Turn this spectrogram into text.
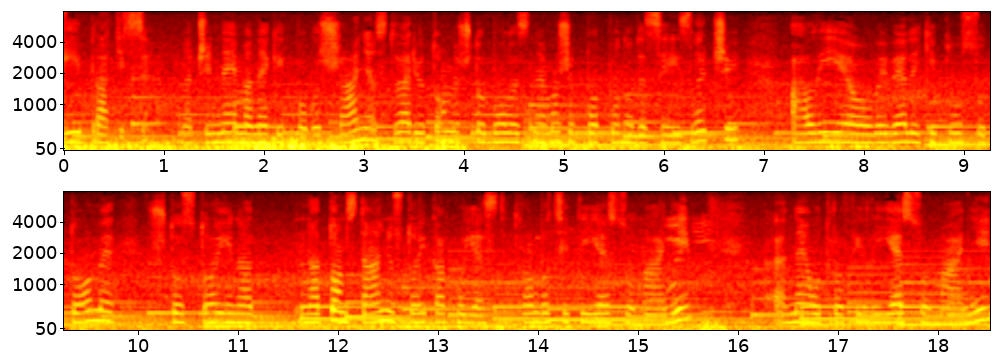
i prati se. Znači, nema nekih pogoršanja, stvari u tome što bolest ne može potpuno da se izleči, ali je ovaj veliki plus u tome što stoji na na tom stanju stoji kako jeste. Trombociti jesu manji, neutrofili jesu manji,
